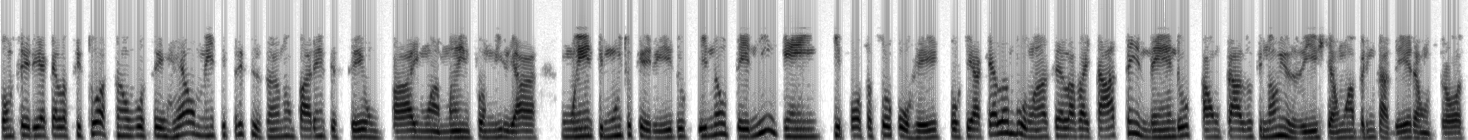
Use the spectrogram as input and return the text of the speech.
Como seria aquela situação, você realmente precisando, um parente seu, um pai, uma mãe, um familiar, um ente muito querido e não ter ninguém que possa socorrer, porque aquela ambulância ela vai estar atendendo a um caso que não existe, a uma brincadeira, a um trote.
